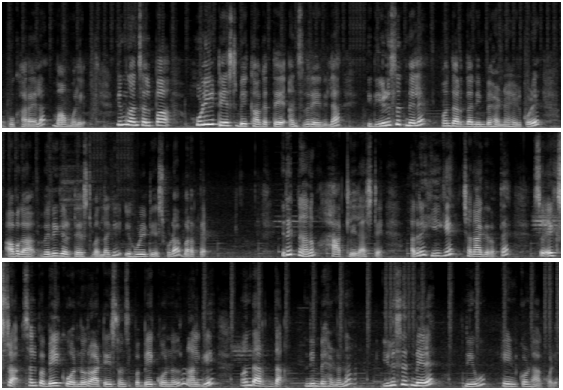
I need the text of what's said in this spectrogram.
ಉಪ್ಪು ಖಾರ ಎಲ್ಲ ಮಾಮೂಲಿ. ನಿಮ್ಗೆ ಒಂದು ಸ್ವಲ್ಪ ಹುಳಿ ಟೇಸ್ಟ್ ಬೇಕಾಗತ್ತೆ ಅನ್ಸಿದ್ರೆ ಏನಿಲ್ಲ. ಇದು ಇಳಿಸಿದ ಮೇಲೆ ಒಂದು ಅರ್ಧ ನಿಂಬೆ ಹಣ್ಣು ಹೇಳ್ಕೊಳ್ಳಿ. ಆವಾಗ ವೆನಿಗರ್ ಟೇಸ್ಟ್ ಬದಲಾಗಿ ಈ ಹುಳಿ ಟೇಸ್ಟ್ ಕೂಡ ಬರುತ್ತೆ. ಇದಕ್ಕೆ ನಾನು ಹಾಕಲಿಲ್ಲ ಅಷ್ಟೇ. ಆದರೆ ಹೀಗೆ ಚೆನ್ನಾಗಿರುತ್ತೆ. ಸೊ ಎಕ್ಸ್ಟ್ರಾ ಸ್ವಲ್ಪ ಬೇಕು ಅನ್ನೋರು, ಆ ಟೇಸ್ಟ್ ಒಂದು ಸ್ವಲ್ಪ ಬೇಕು ಅನ್ನೋರು ನಾಲ್ಗೆ ಒಂದು ಅರ್ಧ ನಿಂಬೆಹಣ್ಣನ್ನು ಇಳಿಸಿದ ಮೇಲೆ ನೀವು ಹಿಂಡ್ಕೊಂಡು ಹಾಕ್ಕೊಳ್ಳಿ.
